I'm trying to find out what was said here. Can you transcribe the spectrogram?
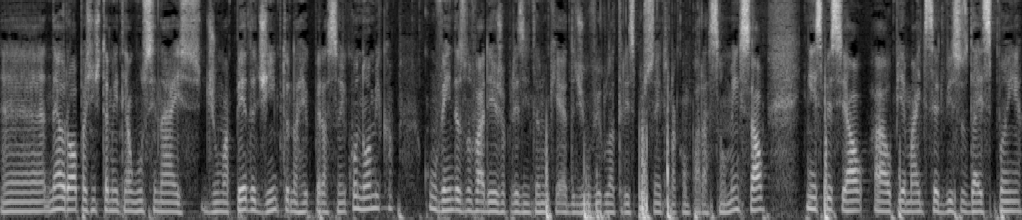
É, na Europa, a gente também tem alguns sinais de uma perda de ímpeto na recuperação econômica, com vendas no varejo apresentando queda de 1,3% na comparação mensal, em especial o PMI de serviços da Espanha,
